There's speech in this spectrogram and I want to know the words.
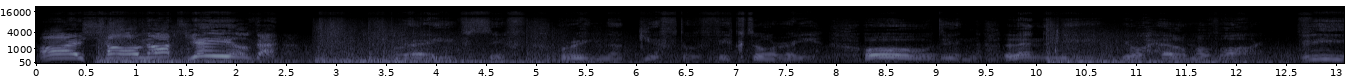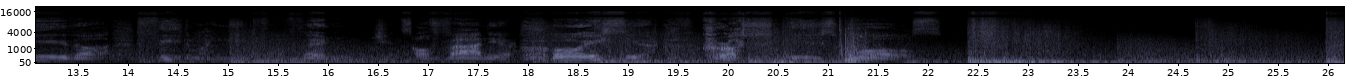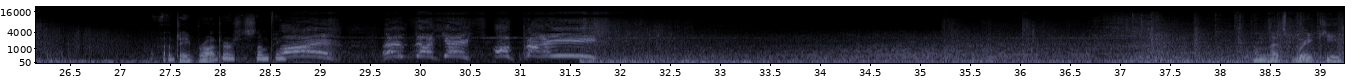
I shall not yield! Brave Sif, bring the gift of victory. Odin, lend me your helm of Ar. Vidar, feed my need for vengeance. Of Vanir, Oaesir, crush these walls. Are they brothers or something? I am the gate of Paris! And let's break you.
